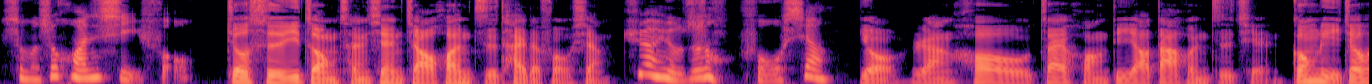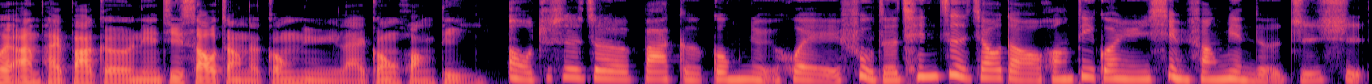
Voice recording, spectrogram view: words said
什么是欢喜佛？就是一种呈现交欢姿态的佛像，居然有这种佛像？有。然后在皇帝要大婚之前，宫里就会安排八个年纪稍长的宫女来供皇帝。哦，就是这八个宫女会负责亲自教导皇帝关于性方面的知识。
